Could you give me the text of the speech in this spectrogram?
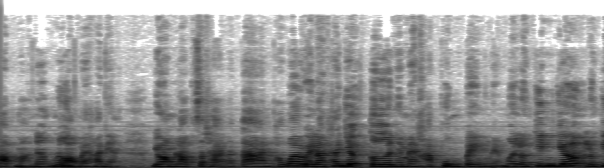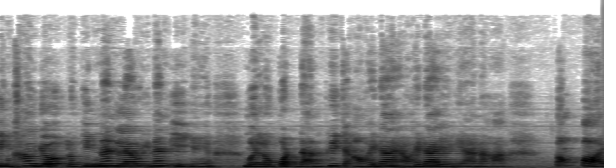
รับอะเนึกนึกออกไหมคะเนี่ยยอมรับสถานการณ์ เพราะว่าเวลาถ้าเยอะเกินเห็นไหมคะพุงเป่งเนี่ยเหมือนเรากินเยอะเรากินข้าวเยอะ เรากินนั่นแล้วนั่นอีกอย่างเงี้ยเหมือนเรากดดันพี่จะเอาให้ได้เอาให้ได้อย่างเงี้ยนะคะ ต้องปล่อย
